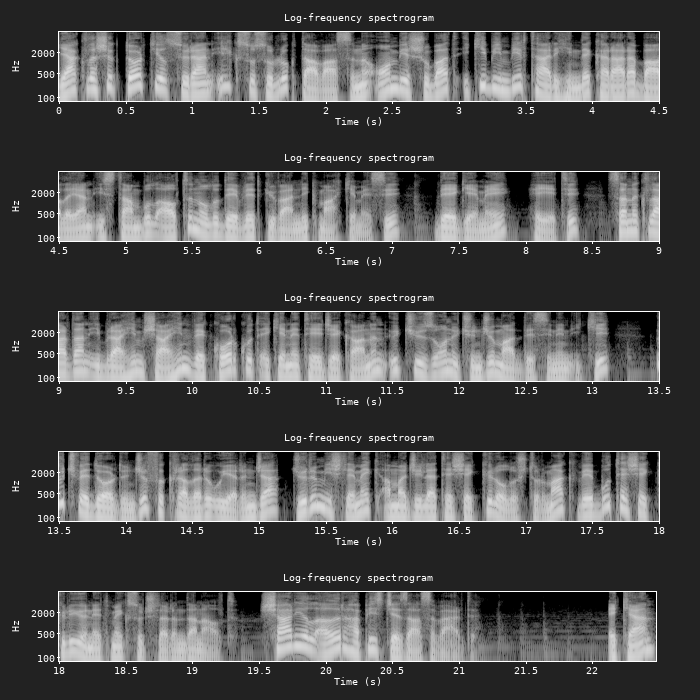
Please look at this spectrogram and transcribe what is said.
Yaklaşık 4 yıl süren ilk susurluk davasını 11 Şubat 2001 tarihinde karara bağlayan İstanbul Altınolu Devlet Güvenlik Mahkemesi, DGM, heyeti, sanıklardan İbrahim Şahin ve Korkut Ekene TCK'nın 313. maddesinin 2, 3 ve 4. fıkraları uyarınca, cürüm işlemek amacıyla teşekkül oluşturmak ve bu teşekkülü yönetmek suçlarından aldı. Şar yıl ağır hapis cezası verdi. Eken,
